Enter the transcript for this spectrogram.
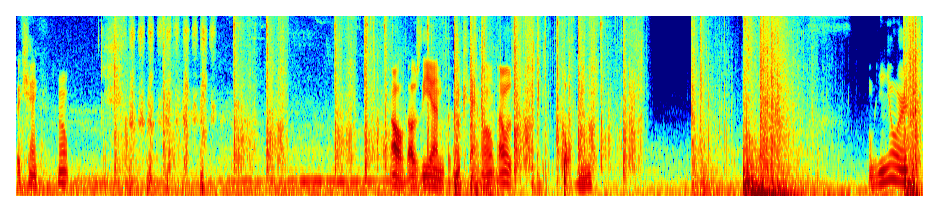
Okay, well. Oh, that was the end. Okay, well, that was boring. Open. Next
